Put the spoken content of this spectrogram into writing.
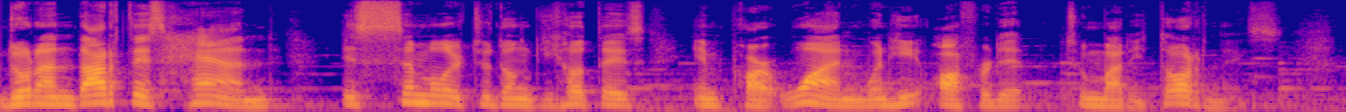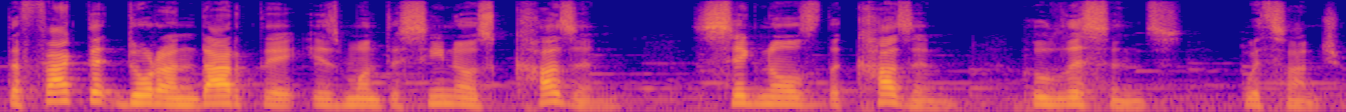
Durandarte's hand is similar to Don Quixote's in part one when he offered it to Maritornes. The fact that Durandarte is Montesinos' cousin signals the cousin who listens with Sancho.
